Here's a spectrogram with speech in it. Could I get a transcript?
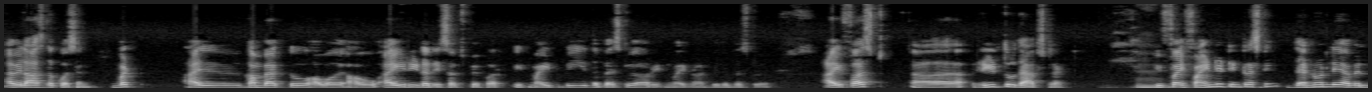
I will ask the question. But I'll come back to how I, how I read a research paper. It might be the best way or it might not be the best way. I first uh, read through the abstract Mm. If I find it interesting, then only I will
